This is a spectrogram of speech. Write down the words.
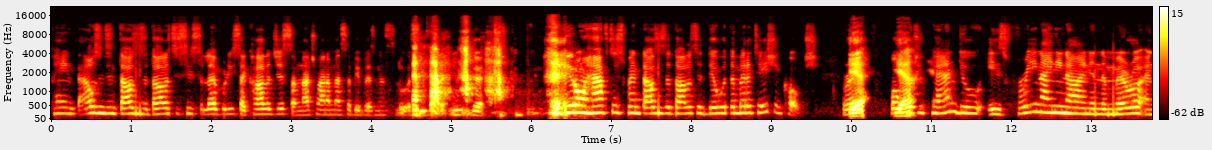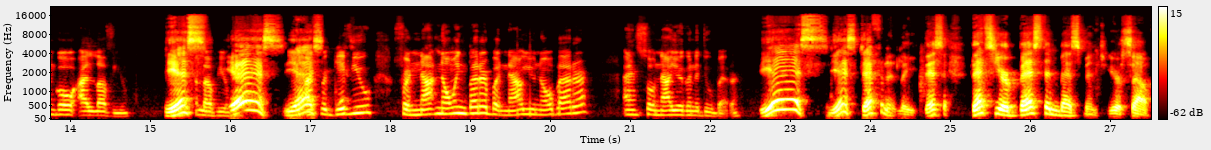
paying thousands and thousands of dollars to see celebrity psychologists. I'm not trying to mess up your business, Louis. You got it. You good. You don't have to spend thousands of dollars to deal with a meditation coach, right? Yeah, But yeah. what you can do is free 99 in the mirror and go, I love you. Yes. I love you. Yes. Yes. I forgive you for not knowing better, but now you know better. And so now you're gonna do better. Yes. Yes. Definitely. That's that's your best investment. Yourself.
